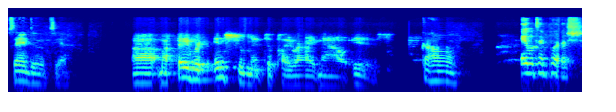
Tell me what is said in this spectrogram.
Sand dunes, yeah. Uh, my favorite instrument to play right now is. Cajon. Ableton Push.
